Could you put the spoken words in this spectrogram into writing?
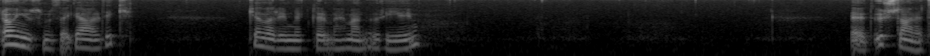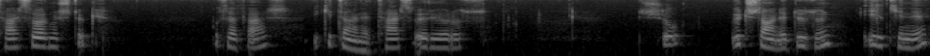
ön yüzümüze geldik. Kenar ilmeklerimi hemen öreyim. Evet üç tane ters örmüştük. Bu sefer iki tane ters örüyoruz. Şu üç tane düzün ilkini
